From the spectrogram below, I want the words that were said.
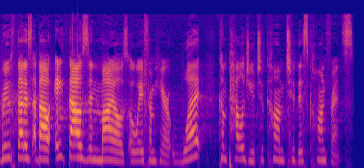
Ruth, that is about 8,000 miles away from here. What compelled you to come to this conference?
